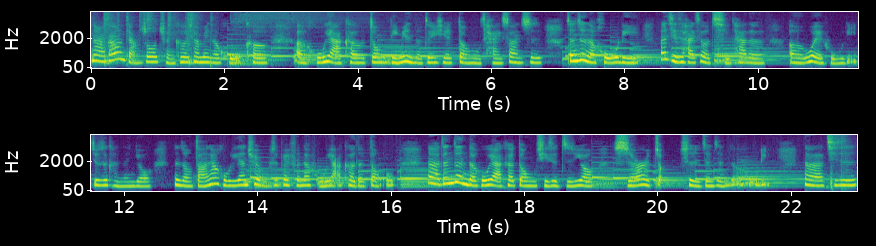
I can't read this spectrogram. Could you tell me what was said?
那刚刚讲说犬科下面的狐科，呃，狐亚科中里面的这些动物才算是真正的狐狸，但其实还是有其他的。呃，伪狐狸就是可能有那种长得像狐狸，但却不是被分在狐亚科的动物。那真正的狐亚科动物其实只有十二种是真正的狐狸。那其实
